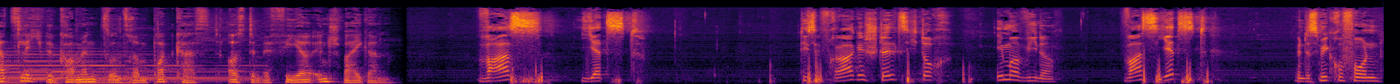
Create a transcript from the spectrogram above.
Herzlich willkommen zu unserem Podcast aus dem F4 in Schweigern. Was jetzt? Diese Frage stellt sich doch immer wieder. Was jetzt, wenn das Mikrofon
